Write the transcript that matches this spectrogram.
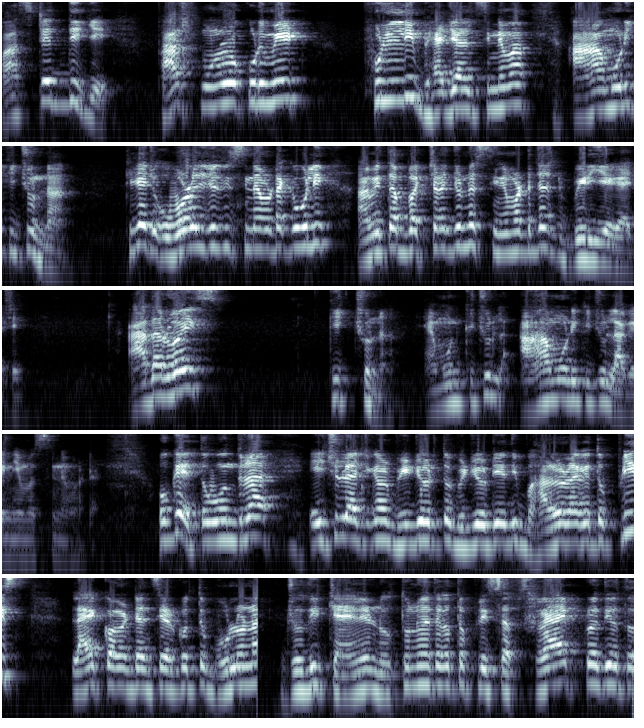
ফার্স্টের দিকে ফার্স্ট পনেরো কুড়ি মিনিট ফুললি ভেজাল সিনেমা, আহামরি কিছু না, ঠিক আছে? ওভারঅল যদি সিনেমাটাকে বলি, অমিতাভ বচ্চনের জন্য সিনেমাটা জাস্ট বেরিয়ে গেছে। আদারওয়াইজ কিচ্ছু না, এমন কিছু, আহামরি কিছু লাগেনি আমার সিনেমাটা। ওকে তো বন্ধুরা, এই ছিল আজকে আমার ভিডিওর। তো ভিডিওটি যদি ভালো লাগে, তো please like comment and share করতে ভুলো না। যদি চ্যানেলে নতুন হয়ে থাকে তো প্লিজ সাবস্ক্রাইব করে দিও। তো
